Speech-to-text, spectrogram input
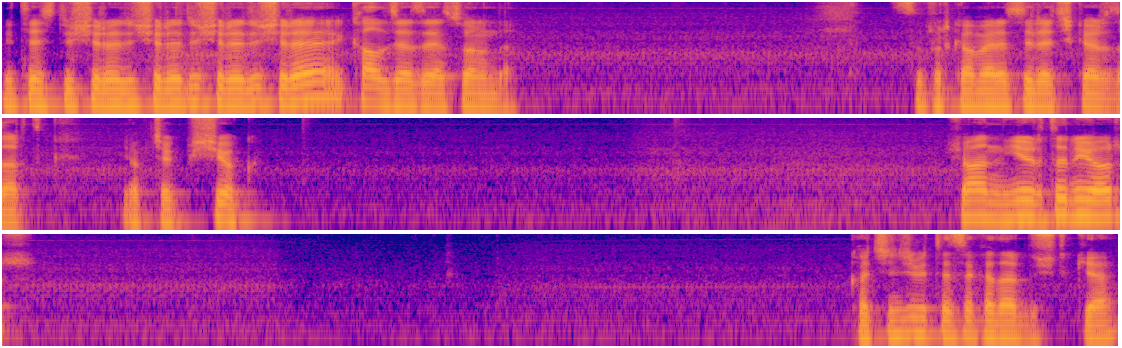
Vites düşüre düşüre düşüre düşüre kalacağız en sonunda. Sıfır kamerasıyla çıkarız artık. Yapacak bir şey yok. Şu an yırtınıyor. Kaçıncı vitese kadar düştük ya?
